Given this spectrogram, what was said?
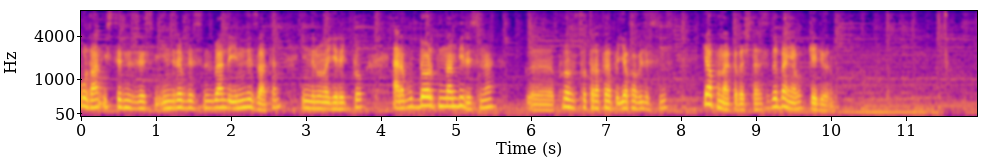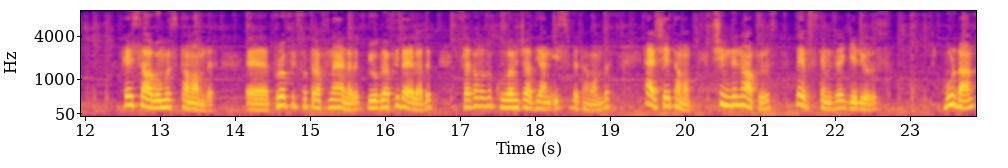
Buradan istediğiniz resmi indirebilirsiniz. Ben de indir zaten. İndirmeme gerek yok. Yani bu dördünden birisine e, profil fotoğrafı yap- yapabilirsiniz. Yapın arkadaşlar. Size ben yapıp geliyorum. Hesabımız tamamdır. E, profil fotoğrafını ayarladık. Biyografiyi de ayarladık. Sayfamızın kullanıcı adı yani ismi de tamamdır. Her şey tamam. Şimdi ne yapıyoruz? Web sitemize geliyoruz. Buradan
